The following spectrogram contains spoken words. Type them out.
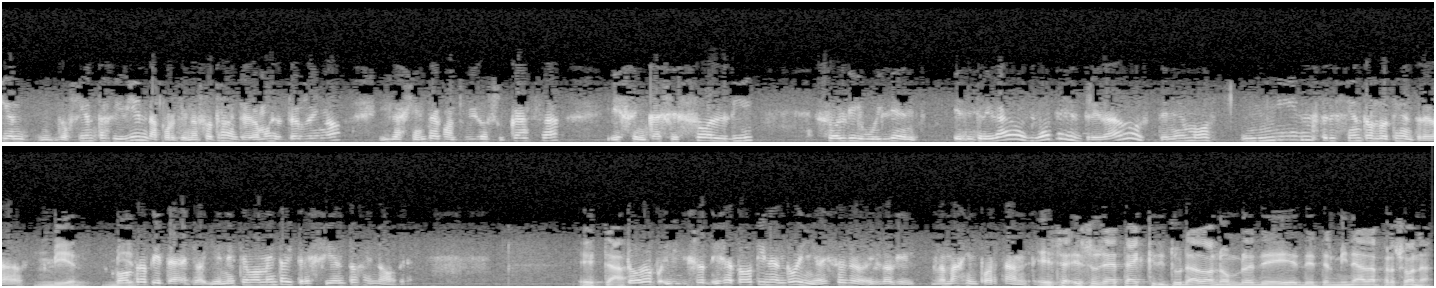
100, 200 viviendas, porque nosotros entregamos el terreno y la gente ha construido su casa, es en calle Soldi, Soldi y Willén. Entregados, lotes entregados, tenemos 1.300 lotes entregados. Bien, Con propietario. Y en este momento hay 300 en obra. Está. Todo, y ya todos tienen dueño, eso es lo, que, lo más importante. eso ya está escriturado a nombre de determinada persona.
